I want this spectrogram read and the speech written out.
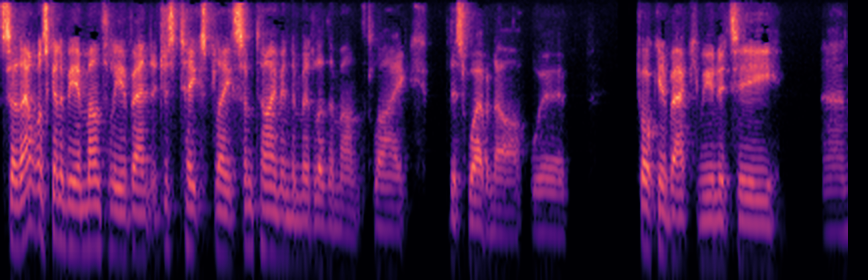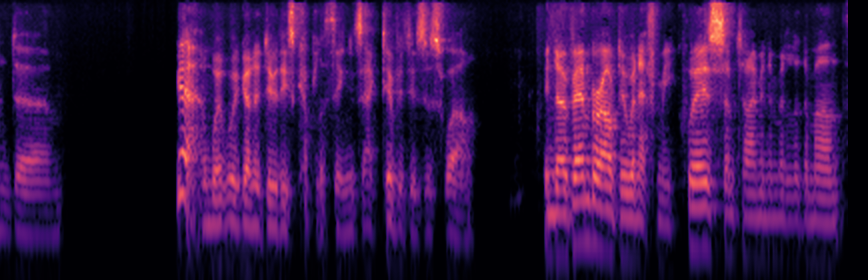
So that one's going to be a monthly event that just takes place sometime in the middle of the month, like this webinar. We're talking about community and um, yeah, and we're, we're going to do these couple of things, activities as well. In November, I'll do an FME quiz sometime in the middle of the month.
